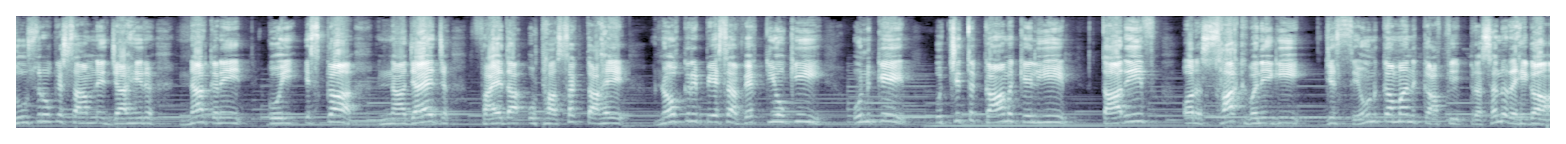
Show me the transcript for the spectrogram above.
दूसरों के सामने ज़ाहिर न करें। कोई इसका नाजायज फ़ायदा उठा सकता है। नौकरी पेशा व्यक्तियों की, उनके उचित काम के लिए तारीफ़ और साख बनेगी, जिससे उनका मन काफ़ी प्रसन्न रहेगा।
